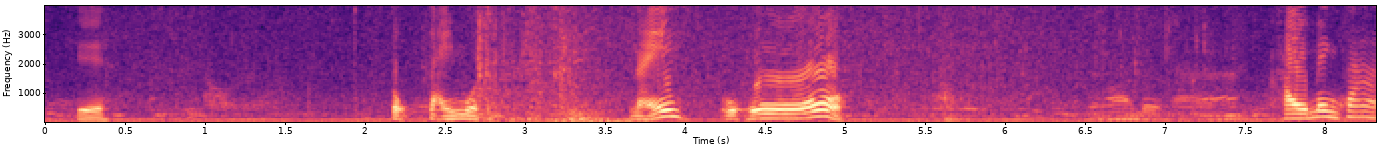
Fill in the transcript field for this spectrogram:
โอเค ตกใจหมด ไหน โอ้โหใครแม่งสร้าง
